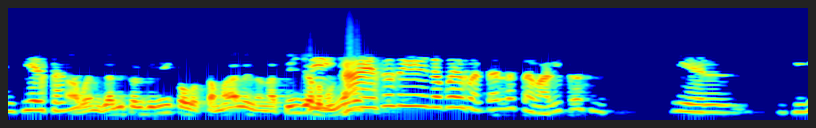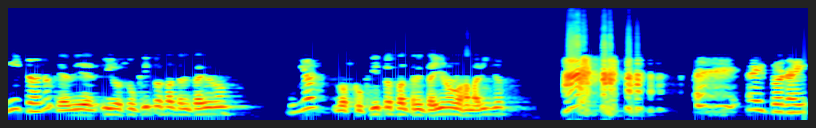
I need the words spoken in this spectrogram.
en fiesta, ¿no? Ah, bueno, ya listo el vinito, los tamales, la natilla, los muñecos. Ah, eso sí, no puede faltar los tamalitos y, y el vinito, ¿no? Qué bien. ¿Y los cuquitos al 31? ¿Señor? Los cuquitos al 31, los amarillos. Ay, por ahí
